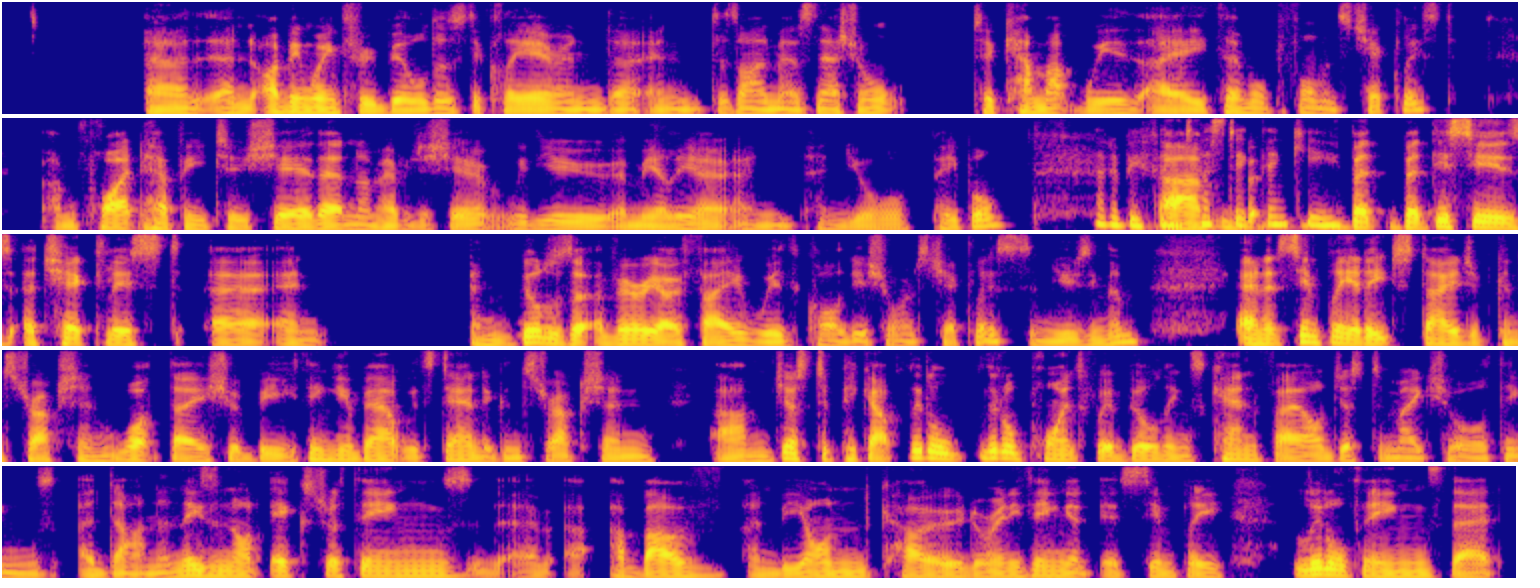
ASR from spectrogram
uh, and I've been working through builders, Declare and uh, and Design Matters National to come up with a thermal performance checklist. I'm quite happy to share that, and I'm happy to share it with you, Amelia, and and your people. That'd be fantastic. Um, but, Thank you. But but this is a checklist, uh, and and builders are very au fait with quality assurance checklists and using them. And it's simply at each stage of construction what they should be thinking about with standard construction, um, just to pick up little little points where buildings can fail, just to make sure things are done. And these are not extra things uh, above and beyond code or anything. It, it's simply little things that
